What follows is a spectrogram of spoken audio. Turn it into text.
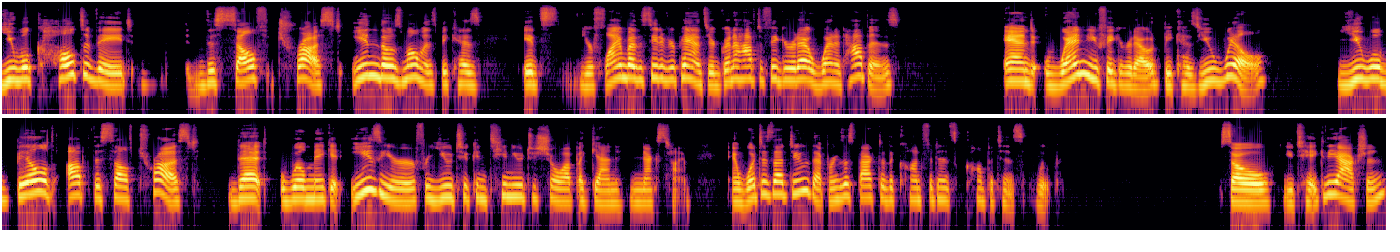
you will cultivate the self trust in those moments because it's you're flying by the seat of your pants. You're going to have to figure it out when it happens. And when you figure it out, because you will, you will build up the self trust that will make it easier for you to continue to show up again next time. And what does that do? That brings us back to the confidence competence loop. So you take the action,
